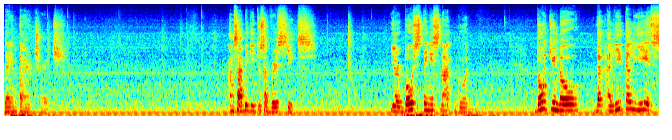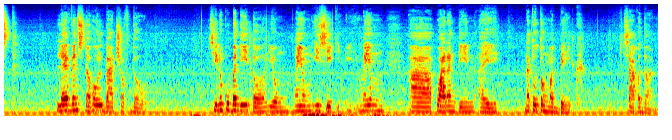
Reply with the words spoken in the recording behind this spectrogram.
the entire church. Ang sabi dito sa verse 6, Your boasting is not good. Don't you know that a little yeast leavens the whole batch of dough? Sino po ba dito yung ngayong isik, ngayong uh, quarantine ay natutong mag-bake? Isa ako doon.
